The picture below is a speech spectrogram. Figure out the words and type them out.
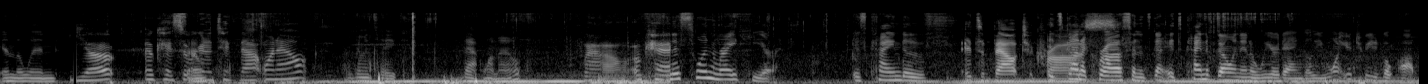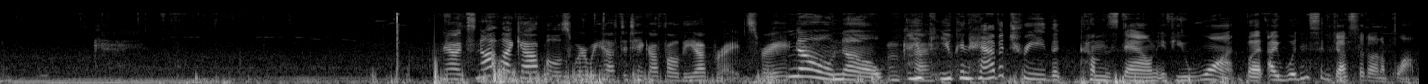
in the wind. Yep. Okay, so, we're gonna take that one out. We're gonna take that one out. Wow. Okay. And this one right here is kind of It's about to cross. it's gonna cross and it's gonna it's kind of going in a weird angle. You want your tree to go up. Now it's not like apples where we have to take off all the uprights, right? No, no. You, Okay. you can have a tree that comes down if you want, but I wouldn't suggest it on a plum.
